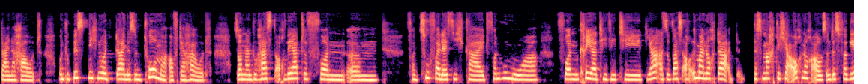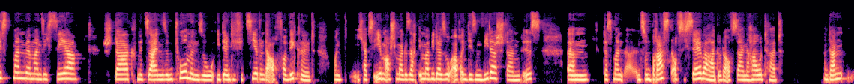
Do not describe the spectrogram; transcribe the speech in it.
deine Haut und du bist nicht nur deine Symptome auf der Haut, sondern du hast auch Werte von, ähm, von Zuverlässigkeit, von Humor, von Kreativität, ja, also was auch immer noch da, das macht dich ja auch noch aus und das vergisst man, wenn man sich sehr stark mit seinen Symptomen so identifiziert und da auch verwickelt. Und ich habe es eben auch schon mal gesagt, immer wieder so auch in diesem Widerstand ist, ähm, dass man so ein Brast auf sich selber hat oder auf seine Haut hat. Und dann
